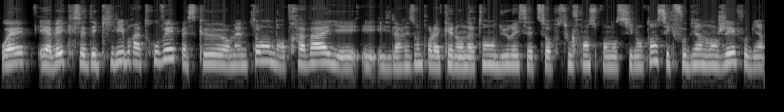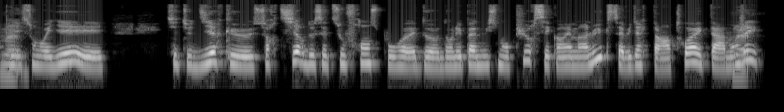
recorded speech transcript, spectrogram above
ouais, et avec cet équilibre à trouver, parce que en même temps, dans le travail, et, et, la raison pour laquelle on a tant enduré cette souffrance pendant si longtemps, c'est qu'il faut bien manger, il faut bien payer son loyer, et, c'est te dire que sortir de cette souffrance pour être dans l'épanouissement pur, c'est quand même un luxe. Ça veut dire que tu as un toit et que tu as à manger.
